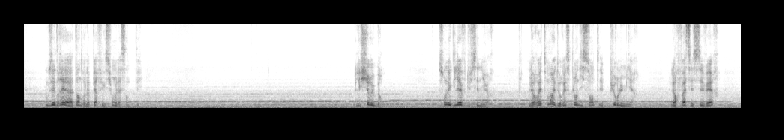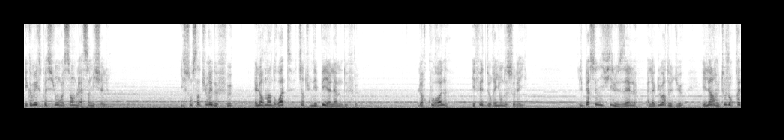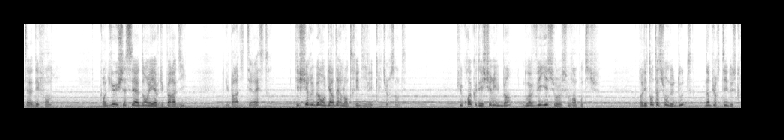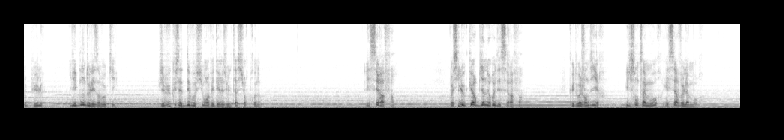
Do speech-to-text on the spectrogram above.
nous aiderait à atteindre la perfection et la sainteté. Les chérubins sont les glaives du Seigneur. Leur vêtement est de resplendissante et pure lumière. Leur face est sévère et comme expression ressemble à Saint Michel. Ils sont ceinturés de feu et leur main droite tient une épée à lame de feu. Leur couronne est faite de rayons de soleil. Ils personnifient le zèle à la gloire de Dieu et l'arme toujours prête à la défendre. Quand Dieu eut chassé Adam et Ève du paradis, du paradis terrestre, des chérubins en gardèrent l'entrée, dit l'Écriture sainte. Je crois que des chérubins doivent veiller sur le souverain pontife. Dans les tentations de doute, d'impureté, de scrupule, il est bon de les invoquer. J'ai vu que cette dévotion avait des résultats surprenants. Les séraphins. Voici le cœur bienheureux des séraphins. Que dois-je en dire? Ils sont amour et servent l'amour.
